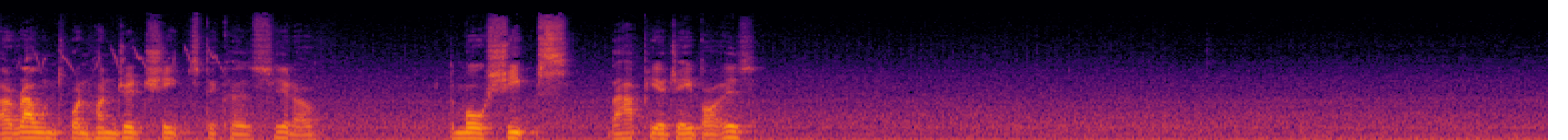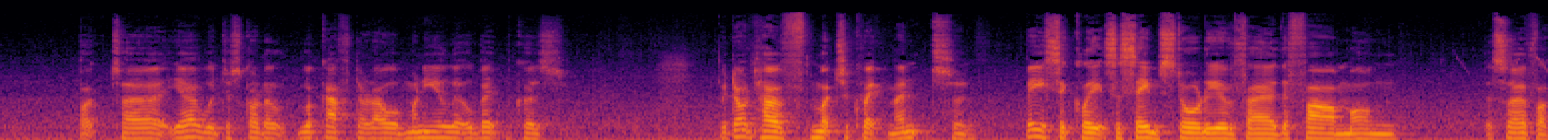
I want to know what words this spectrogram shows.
around 100 sheeps because, you know, the more sheeps, the happier J-Bot is. But, uh, yeah, we just got to look after our money a little bit because we don't have much equipment. And basically, it's the same story of uh, the farm on the server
